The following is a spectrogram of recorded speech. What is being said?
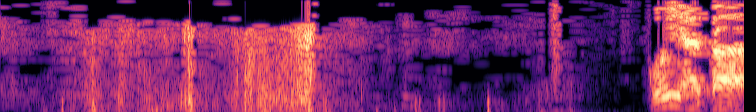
کوئی ایسا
